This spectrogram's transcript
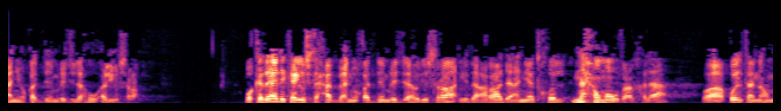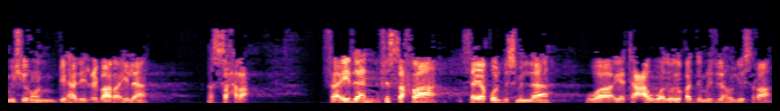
أن يقدم رجله اليسرى. وكذلك يستحب أن يقدم رجله اليسرى إذا أراد أن يدخل نحو موضع الخلاء وقلت أنهم يشيرون بهذه العبارة إلى الصحراء. فإذا في الصحراء سيقول بسم الله ويتعوذ ويقدم رجله اليسرى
